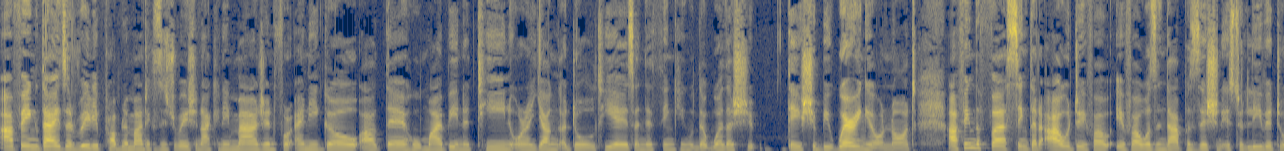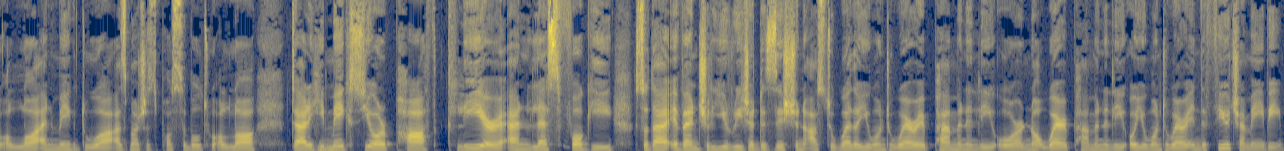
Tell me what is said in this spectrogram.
I think that is a really problematic situation I can imagine for any girl out there who might be in a teen or a young adult years and they're thinking that whether should, they should be wearing it or not. I think the first thing that I would do if I if I was in that position is to leave it to Allah and make dua as much as possible to Allah that He makes your path clear and less foggy so that eventually you reach a decision as to whether you want to wear it permanently or not wear it permanently or you want to wear it in the future maybe.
